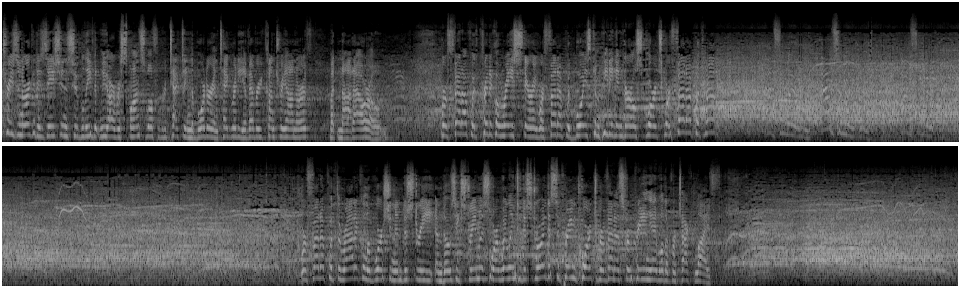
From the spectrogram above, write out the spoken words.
Countries, and organizations who believe that we are responsible for protecting the border integrity of every country on earth, but not our own. We're fed up with critical race theory. We're fed up with boys competing in girls' sports. We're fed up with radical. We're fed up with the radical abortion industry and those extremists who are willing to destroy the Supreme Court to prevent us from being able to protect life.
